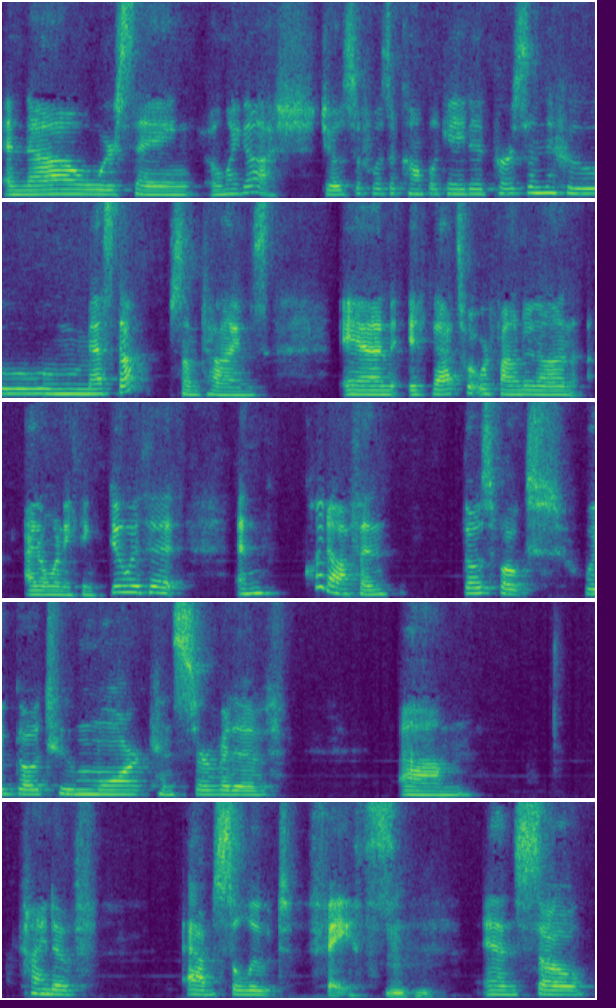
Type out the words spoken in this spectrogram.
And now we're saying, oh my gosh, Joseph was a complicated person who messed up sometimes. And if that's what we're founded on, I don't want anything to do with it. And quite often, those folks would go to more conservative, um, kind of absolute faiths. Mm-hmm. And so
